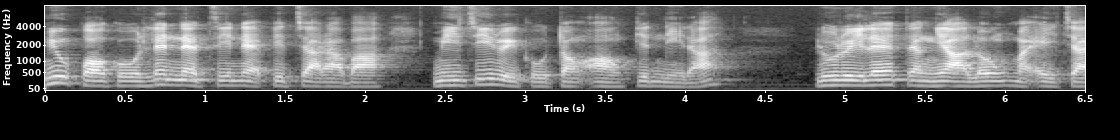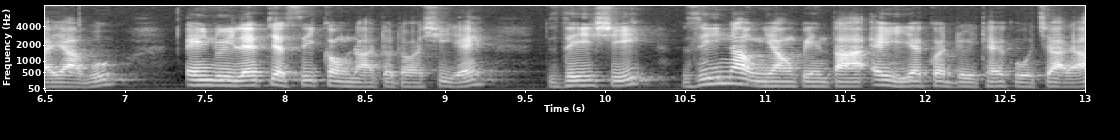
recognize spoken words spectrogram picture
မြို့ပေါ်ကိုလက်နက်ကြီးနဲ့ပစ်ကြတာပါမိကြီးတွေကိုတောင်အောင်ပစ်နေတာလူတွေလည်းတညလုံးမအိတ်ကြရဘူးအိမ်တွေလည်းပျက်စီးကုန်တာတော်တော်ရှိတယ် ဈေးရှိဈေးနောက်ညောင်ပင်သားအဲ့ရက်ွက်တွေထဲကိုကြတာ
